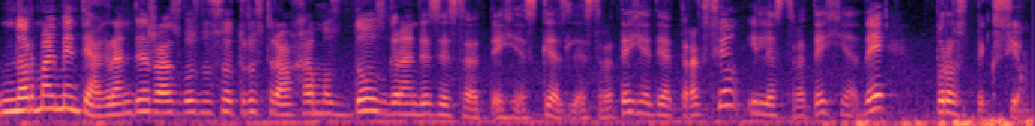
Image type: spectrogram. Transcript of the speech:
normalmente a grandes rasgos nosotros trabajamos dos grandes estrategias, que es la estrategia de atracción y la estrategia de prospección.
